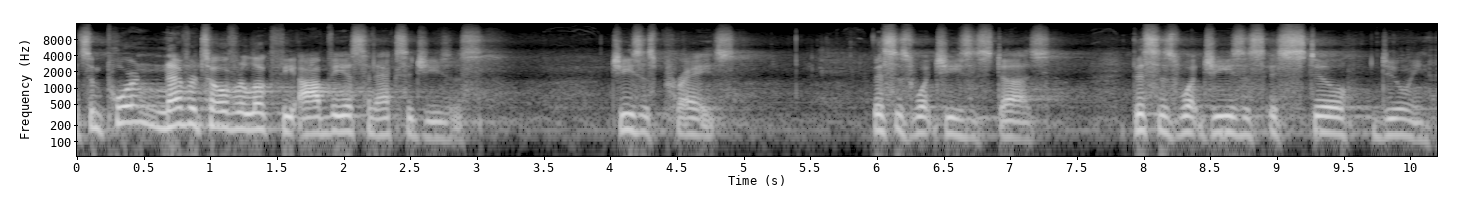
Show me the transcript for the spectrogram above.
It's important never to overlook the obvious in exegesis. Jesus prays. This is what Jesus does. This is what Jesus is still doing.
